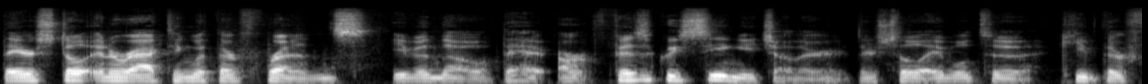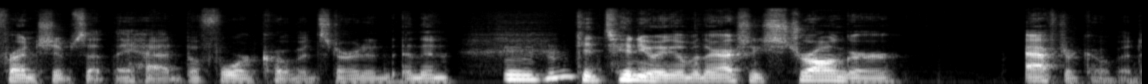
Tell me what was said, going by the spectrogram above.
they are still interacting with their friends, even though they ha- aren't physically seeing each other. They're still able to keep their friendships that they had before COVID started, and then Mhm. continuing them, and they're actually stronger after COVID.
